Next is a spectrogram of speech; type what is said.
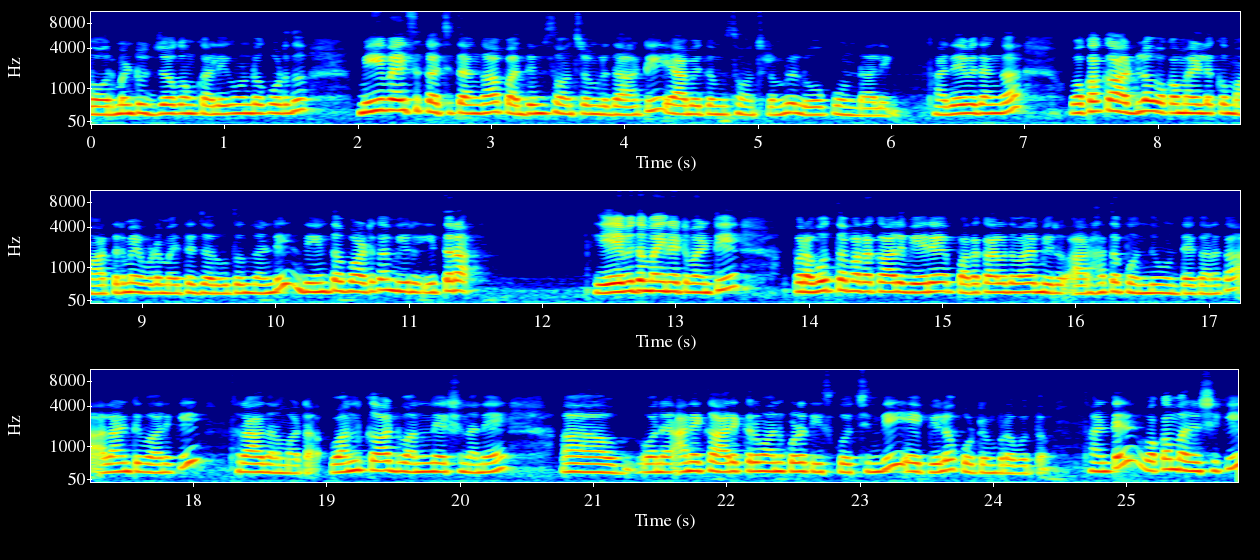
గవర్నమెంట్ ఉద్యోగం కలిగి ఉండకూడదు. మీ వయసు ఖచ్చితంగా పద్దెనిమిది సంవత్సరములు దాటి యాభై తొమ్మిది సంవత్సరములు లోపు ఉండాలి. అదేవిధంగా ఒక కార్డులో ఒక మహిళకు మాత్రమే ఇవ్వడం అయితే జరుగుతుందండి. దీంతో పాటుగా మీరు ఇతర ఏ విధమైనటువంటి ప్రభుత్వ పథకాలు వేరే పథకాల ద్వారా మీరు అర్హత పొంది ఉంటే కనుక అలాంటి వారికి రాదనమాట. వన్ కార్డ్ వన్ నేషన్ అనే అనే కార్యక్రమాన్ని కూడా తీసుకొచ్చింది ఏపీలో కూటమి ప్రభుత్వం. అంటే ఒక మనిషికి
